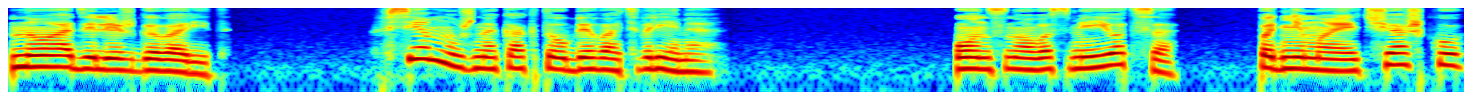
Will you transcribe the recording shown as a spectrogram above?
Но Ади лишь говорит, «Всем нужно как-то убивать время». Он снова смеется, поднимает чашку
